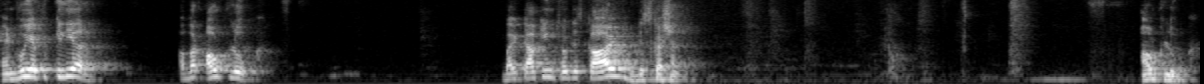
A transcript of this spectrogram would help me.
and we have to clear our outlook by talking so it is called discussion. Outlook.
